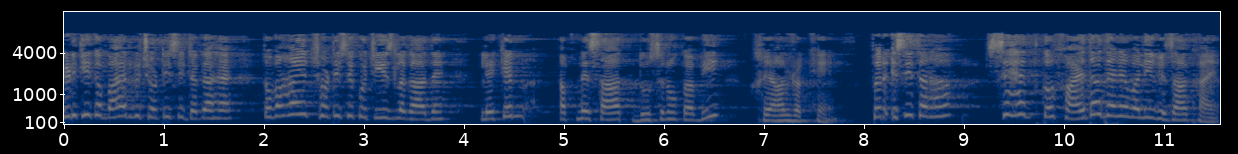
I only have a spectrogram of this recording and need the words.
खिड़की के बाहर भी छोटी सी जगह है तो वहाँ एक छोटी सी कोई चीज़ लगा दें। लेकिन अपने साथ दूसरों का भी ख्याल रखें। फिर इसी तरह सेहत को फ़ायदा देने वाली गजा खाएँ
